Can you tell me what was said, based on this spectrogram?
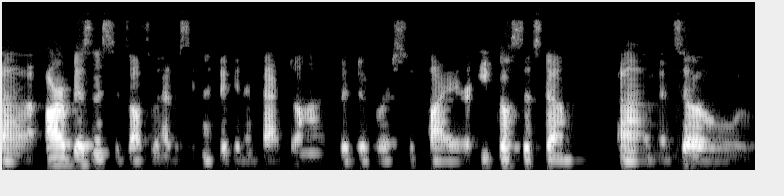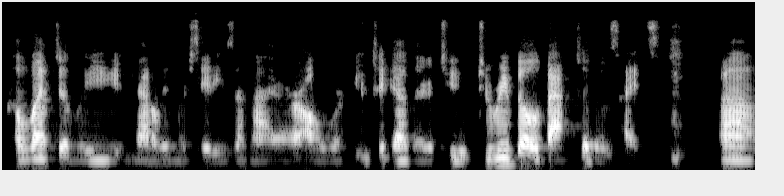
uh, our business. It's also had a significant impact on the diverse supplier ecosystem. Um, and so collectively, Natily Mercedes and I are all working together to to rebuild back to those heights. Um,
